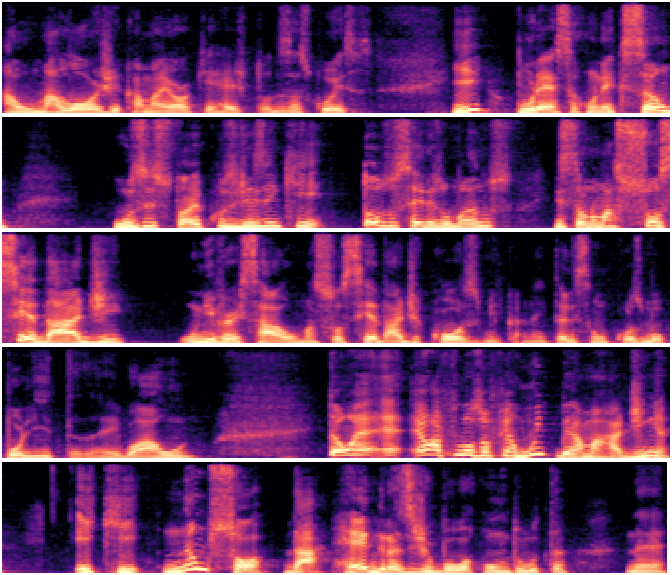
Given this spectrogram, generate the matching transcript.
a uma lógica maior que rege todas as coisas. E, por essa conexão, os históricos dizem que todos os seres humanos estão numa sociedade universal, uma sociedade cósmica. Né? Então eles são cosmopolitas, é igual a ONU. Então é, é, é uma filosofia muito bem amarradinha e que não só dá regras de boa conduta, né?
